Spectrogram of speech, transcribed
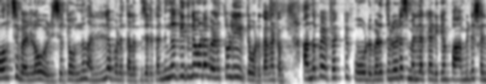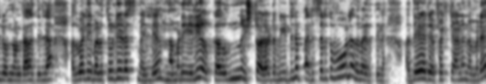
കുറച്ച് വെള്ളം ഒഴിച്ചിട്ട് ഒന്ന് നല്ലപോലെ തിളപ്പിച്ചെടുക്കാം. നിങ്ങൾക്ക് ഇതിന്റെ കൂടെ വെളുത്തുള്ളി ഇട്ട് കൊടുക്കാം കേട്ടോ. അന്നപ്പോൾ എഫക്റ്റ് കൂടും. വെളുത്തുള്ളിയുടെ സ്മെല്ലൊക്കെ അടിക്കും പാമ്പിന്റെ ശല്യം ഒന്നും ഉണ്ടാകത്തില്ല. അതുപോലെ ഈ വെളുത്തുള്ളിയുടെ സ്മെല്ല് നമ്മുടെ എലികൾക്ക് അതൊന്നും ഇഷ്ടമല്ല കേട്ടോ. വീടിന്റെ പരിസരത്ത് പോലും അത് വരത്തില്ല. അതേ ഒരു എഫക്റ്റാണ് നമ്മുടെ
